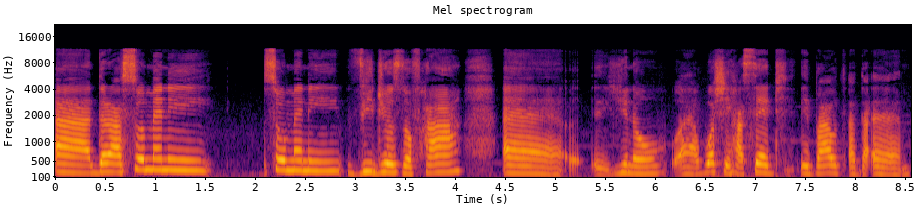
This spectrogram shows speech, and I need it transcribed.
Uh, there are so many so many videos of her, uh, you know, uh, what she has said about uh, um,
